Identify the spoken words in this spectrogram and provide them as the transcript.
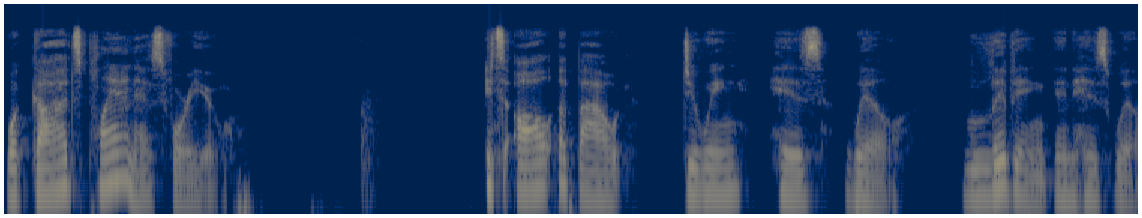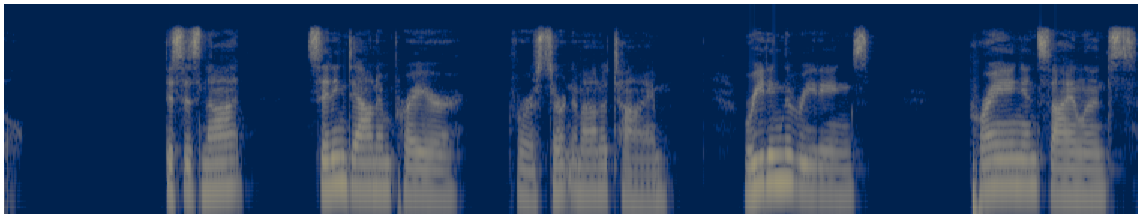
what God's plan is for you? It's all about doing His will, living in His will. This is not sitting down in prayer for a certain amount of time, reading the readings, praying in silence,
